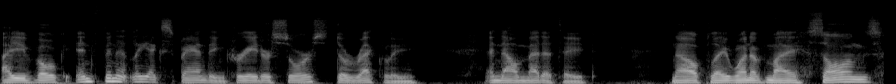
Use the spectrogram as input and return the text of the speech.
I evoke infinitely expanding Creator Source directly. And now meditate. Now play one of my songs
